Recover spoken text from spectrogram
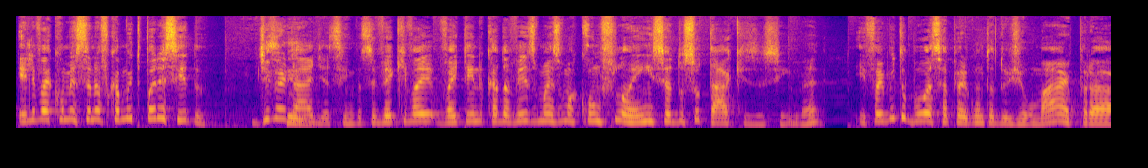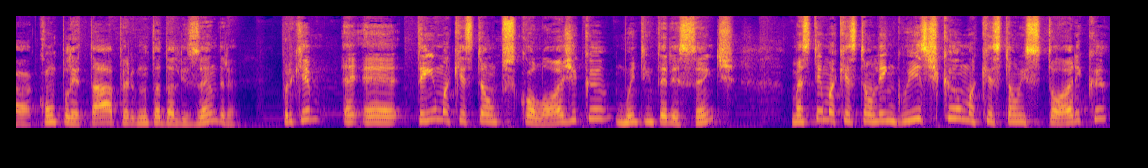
ele vai começando a ficar muito parecido. De verdade, assim, você vê que vai, vai tendo cada vez mais uma confluência dos sotaques, assim, né? E foi muito boa essa pergunta do Gilmar para completar a pergunta da Lisandra, porque é, é, tem uma questão psicológica muito interessante, mas tem uma questão linguística, uma questão histórica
